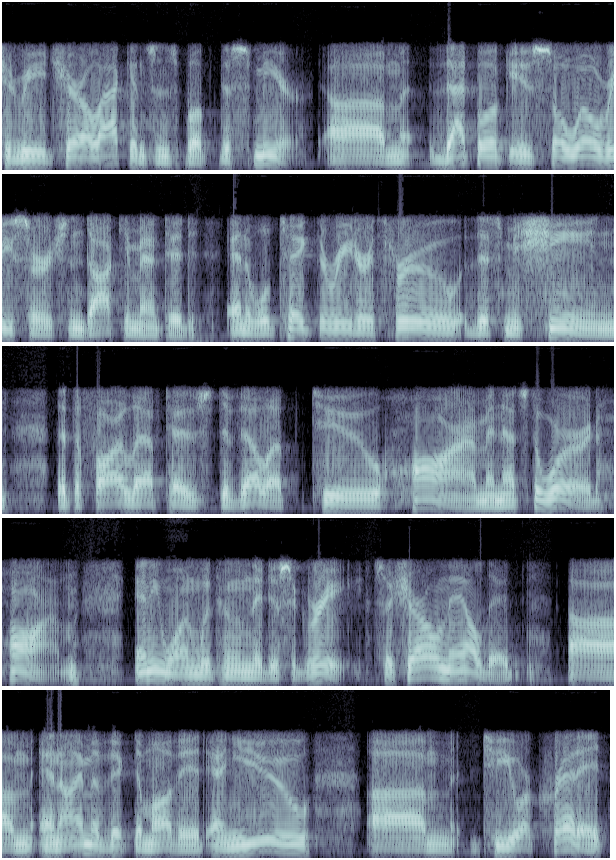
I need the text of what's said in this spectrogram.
should read Sharyl Attkisson's book, The Smear. Um, that book is so well researched and documented, and it will take the reader through this machine that the far left has developed to harm, and that's the word, harm, anyone with whom they disagree. So Sharyl nailed it, um, and I'm a victim of it, and you um, to your credit,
